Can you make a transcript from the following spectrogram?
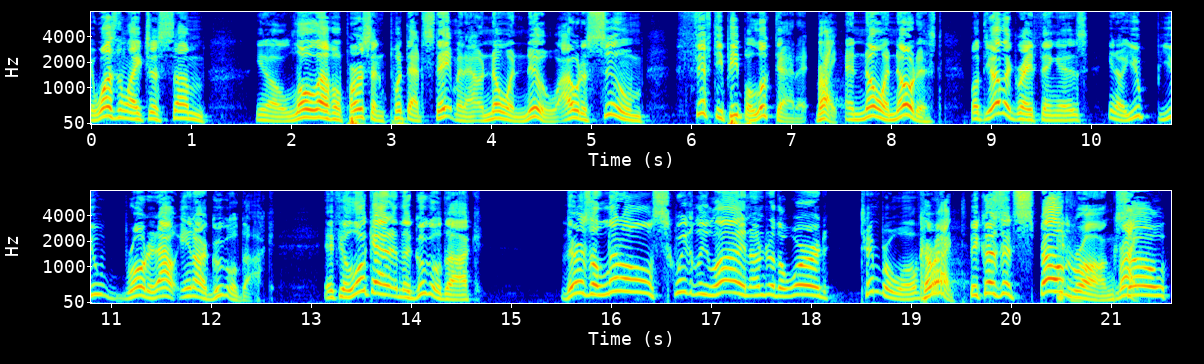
it wasn't like just some, you know, low level person put that statement out and no one knew. I would assume 50 people looked at it. Right. And no one noticed. But the other great thing is, you know, you you wrote it out in our Google Doc. If you look at it in the Google Doc, there's a little squiggly line under the word Timberwolf. Correct. Because it's spelled wrong. Right. So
